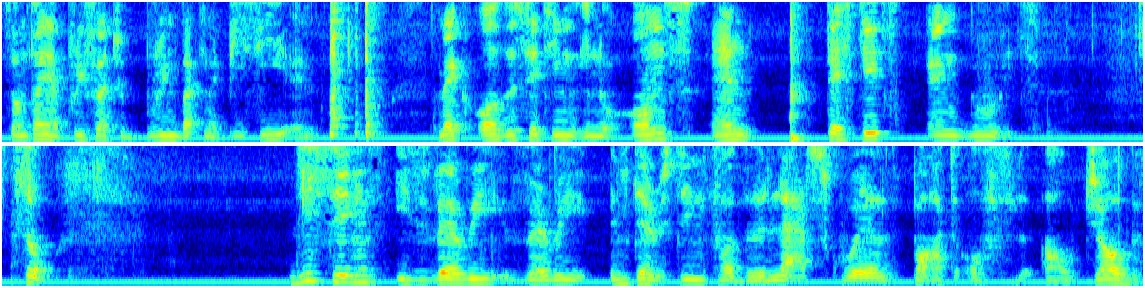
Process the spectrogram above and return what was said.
Sometimes I prefer to bring back my PC and make all the setting in ons and test it and groove it. So these things is very very interesting for the large scale part of our job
